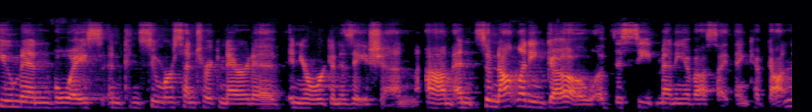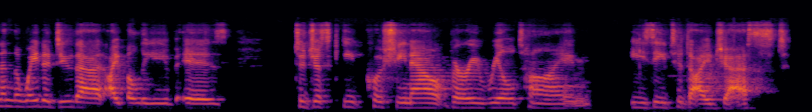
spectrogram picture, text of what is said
human voice and consumer centric narrative in your organization. Um, and so not letting go of the seat many of us i think have gotten. And the way to do that i believe is to just keep pushing out very real time easy to digest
